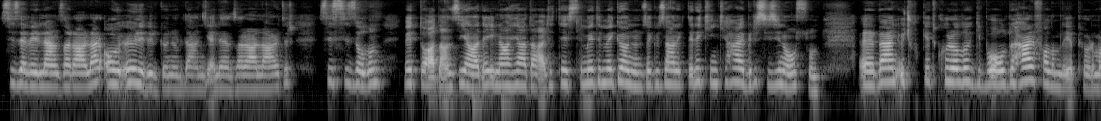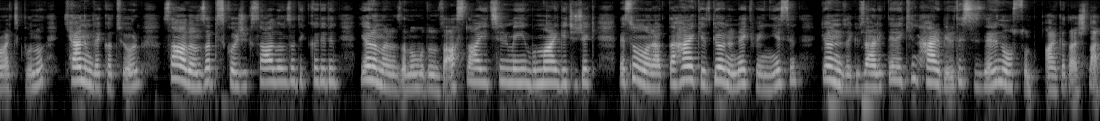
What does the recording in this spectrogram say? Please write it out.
Size verilen zararlar o öyle bir gönülden gelen zararlardır. Siz siz olun. Bedduadan ziyade ilahi adaleti teslim edin ve gönlünüze güzellikleri ekin ki her biri sizin olsun. Ben 3 buket kuralı gibi oldu. Her falımda yapıyorum artık bunu. Kendim de katıyorum. Sağlığınıza, psikolojik sağlığınıza dikkat edin. Yarınlarınızdan umudunuzu asla yitirmeyin. Bunlar geçecek. Ve son olarak da herkes gönlünün ekmeğini yesin. Gönlünüze güzellikler ekin. Her biri de sizlerin olsun arkadaşlar.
